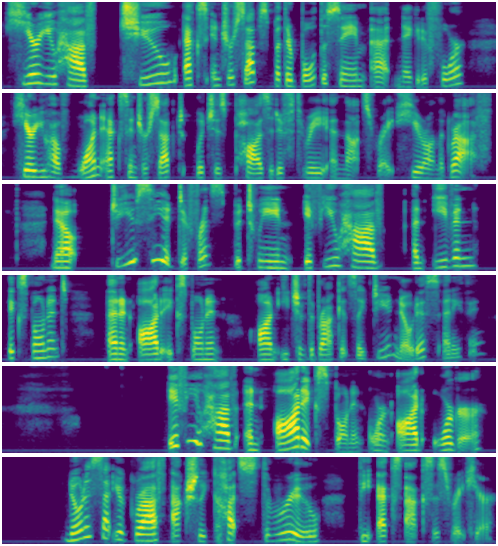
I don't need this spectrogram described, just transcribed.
Here you have two x-intercepts, but they're both the same at negative 4. Here you have one x-intercept, which is positive 3, and that's right here on the graph. Now, do you see a difference between if you have an even exponent and an odd exponent on each of the brackets. Like, do you notice anything? If you have an odd exponent or an odd order, notice that your graph actually cuts through the x-axis right here.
